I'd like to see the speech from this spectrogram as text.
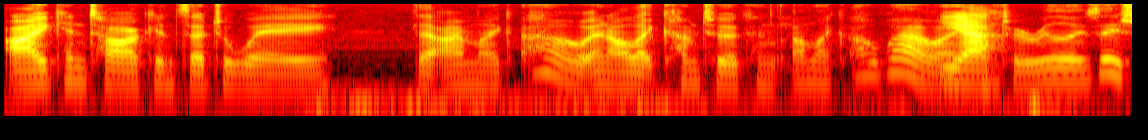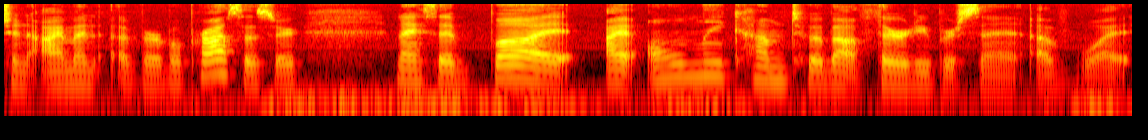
I can talk in such a way that I'm like, oh, and I'll like come to a, con- I'm like, oh wow, I Yeah. come to a realization. I'm an, a verbal processor, and I said, but I only come to about thirty percent of what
